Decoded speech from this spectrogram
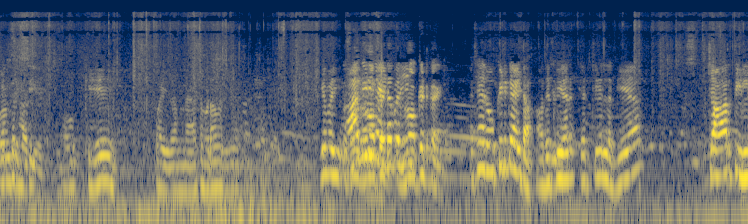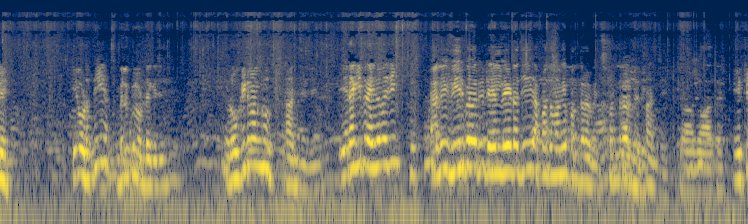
168 ਓਕੇ। ਭਾਈ ਦਾ ਮੈਥ ਬੜਾ ਵਧੀਆ ਠੀਕ ਹੈ ਭਾਈ ਆ ਕਿਹੜੀ ਕਾਈਟ ਹੈ ਭਾਜੀ ਰਾਕਟ ਕਾਈਟ ਅੱਛਾ ਰੋਕਟ ਕਾਈਟ ਆ ਆ ਦੇਖੋ ਯਾਰ ਇੱਥੇ ਲੱਗੇ ਆ ਚਾਰ ਤੀਲੇ ਇਹ ਉੜਦੀ ਆ ਬਿਲਕੁਲ ਉੱਡੇਗੀ ਜੀ ਰੋਕਟ ਵਾਂਗੂ ਹਾਂਜੀ ਜੀ ਇਹਦਾ ਕੀ ਪ੍ਰਾਈਸ ਹੈ ਭਾਜੀ ਇਹ ਵੀ 20 ਰੁਪਏ ਰਿਟੇਲ ਰੇਟ ਹੈ ਜੀ ਆਪਾਂ ਦਵਾਂਗੇ 15 ਰੁਪਏ 15 ਰੁਪਏ ਦੀ ਹਾਂਜੀ ਕੀ ਬਾਤ ਹੈ ਇਹ 'ਚ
